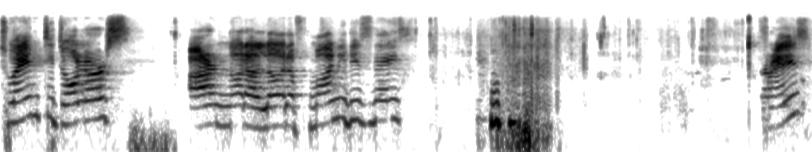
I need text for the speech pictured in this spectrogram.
twenty dollars are not a lot of money these days. Friends,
